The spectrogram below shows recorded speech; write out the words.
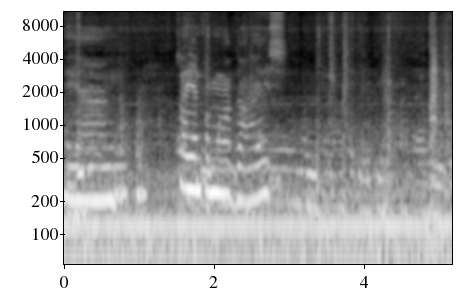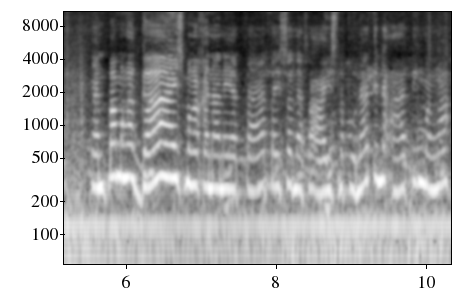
Ayan. So, ayan pa mga guys. Yan pa mga guys, mga kananay at tatay. So, nasa ayos na po natin na ating mga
